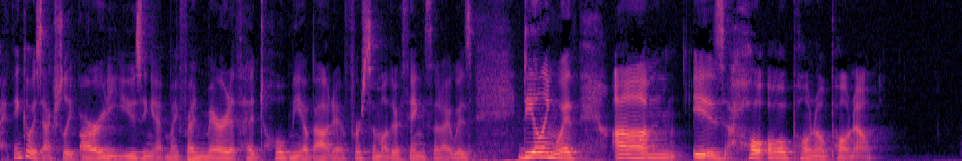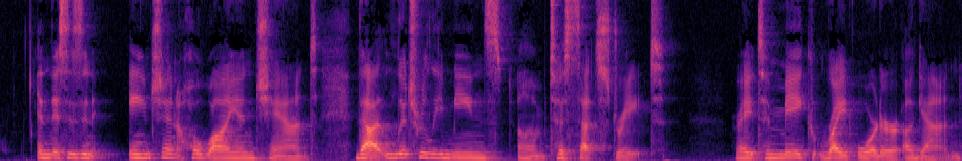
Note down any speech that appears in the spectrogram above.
I think I was actually already using it. My friend Meredith had told me about it for some other things that I was dealing with, um, is Ho'oponopono. And this is an ancient Hawaiian chant that literally means um, to set straight, right? To make right order again.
